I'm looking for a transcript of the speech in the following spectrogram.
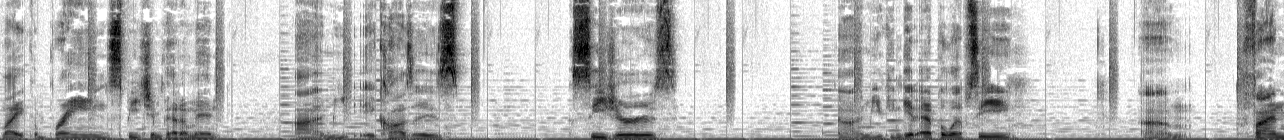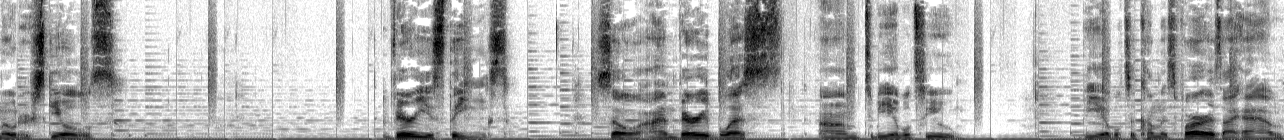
like a brain, speech impediment. Um, it causes seizures. Um, you can get epilepsy, um, fine motor skills, various things. So I'm very blessed um, to be able to be able to come as far as I have,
